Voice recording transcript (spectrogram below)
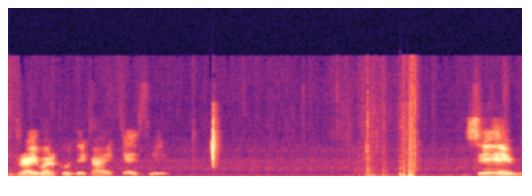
ड्राइवर को देखा है। कैसे? सेम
